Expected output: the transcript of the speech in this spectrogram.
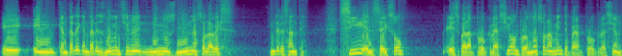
eh, en Cantar de Cantares no menciona niños ni una sola vez. Interesante. Sí, el sexo es para procreación, pero no solamente para procreación.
